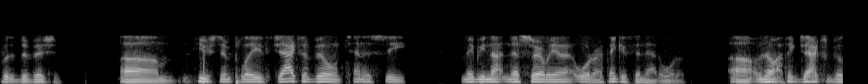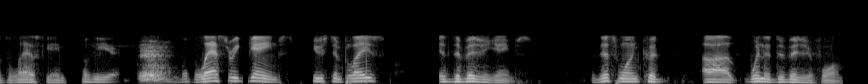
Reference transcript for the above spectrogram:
for the division. Um, Houston plays Jacksonville and Tennessee. Maybe not necessarily in that order. I think it's in that order. Uh, no, I think Jacksonville's the last game of the year. but the last three games Houston plays is division games. This one could uh, win the division for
